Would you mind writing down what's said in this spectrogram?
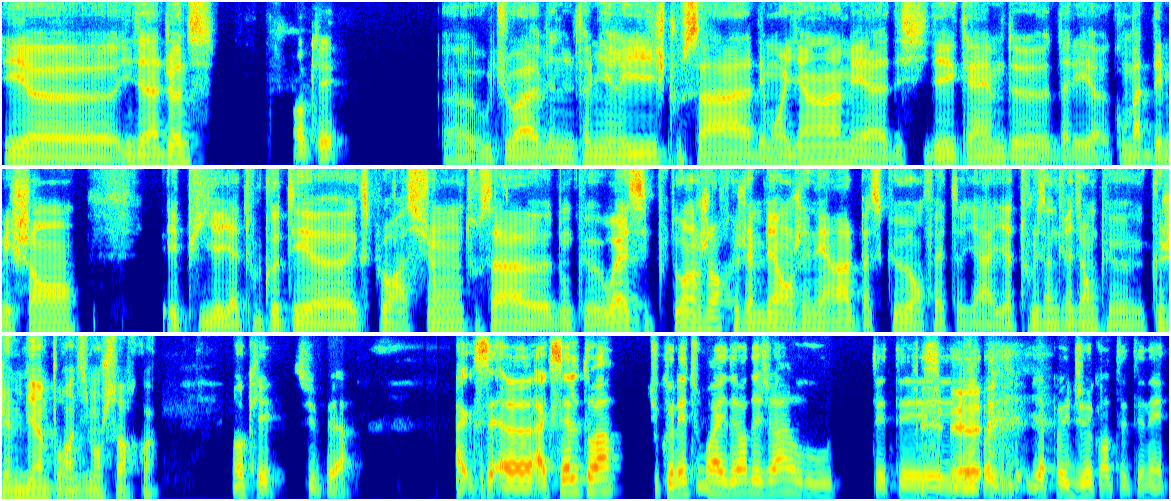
et Indiana Jones, Ok. Euh, où tu vois, elle vient d'une famille riche, tout ça, elle a des moyens, mais elle a décidé quand même de d'aller euh, combattre des méchants. Et puis il y a tout le côté euh, exploration, tout ça. euh, donc euh, ouais, c'est plutôt un genre que j'aime bien en général parce que en fait, il y a, il y a tous les ingrédients que, que j'aime bien pour un dimanche soir, quoi. Ok, super. Axel, euh, Axel, toi, tu connais Tomb Raider déjà ou t'étais... il n'y a, pas eu- il y a pas eu de jeu quand tu étais né?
